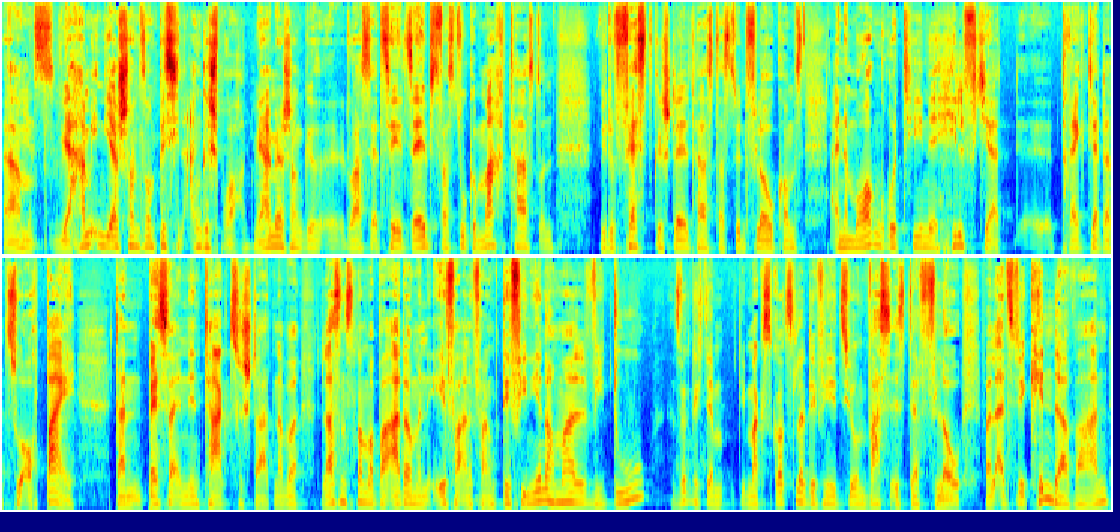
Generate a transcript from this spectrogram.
Ähm, yes. Wir haben ihn ja schon so ein bisschen angesprochen. Wir haben ja schon, du hast erzählt selbst, was du gemacht hast und wie du festgestellt hast, dass du in Flow kommst. Eine Morgenroutine hilft ja, äh, trägt ja dazu auch bei, dann besser in den Tag zu starten. Aber lass uns nochmal bei Adam und Eva anfangen. Definier nochmal, wie du das ist wirklich der, die Max Gotzler Definition, was ist der Flow? Weil als wir Kinder waren,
